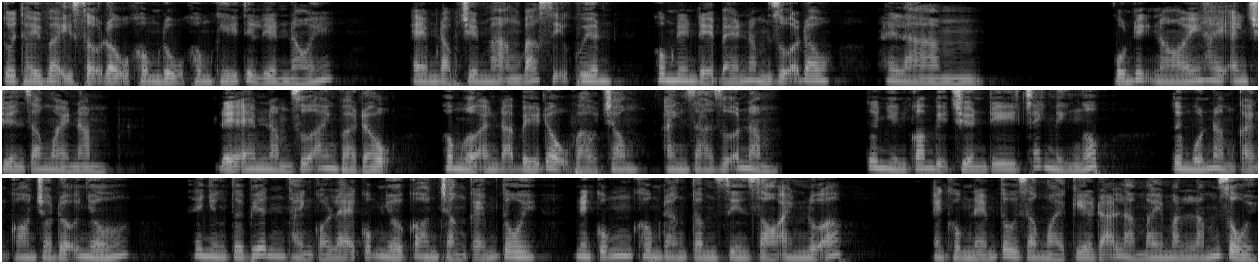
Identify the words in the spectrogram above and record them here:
Tôi thấy vậy sợ đậu không đủ không khí Thì liền nói, Em đọc trên mạng bác sĩ khuyên Không nên để bé nằm giữa đâu, Hay là... Vốn định nói hay anh chuyển ra ngoài nằm. Để em nằm giữa anh và đậu, Không ngờ anh đã bế đậu vào trong, Anh ra giữa nằm. Tôi nhìn con bị chuyển đi, trách mình ngốc. Tôi muốn nằm cạnh con cho đỡ nhớ. Thế nhưng tôi biết Thành có lẽ cũng nhớ con chẳng kém tôi, Nên cũng không đang tâm xin xỏ anh nữa. Anh không ném tôi ra ngoài kia đã là may mắn lắm rồi.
